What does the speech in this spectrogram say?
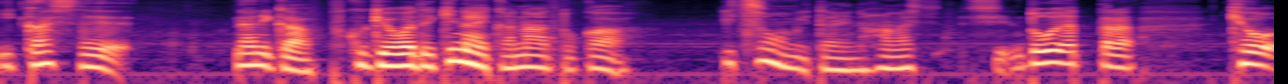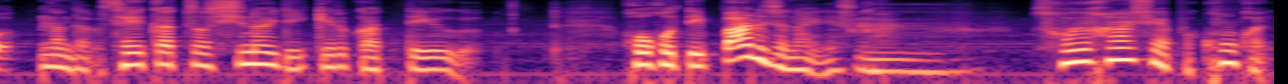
生かして何か副業はできないかなとかいつもみたいな話どうやったら今日なんだろう生活をしのいでいけるかっていう方法っていっぱいあるじゃないですか。うんそういう話はやっぱ今回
